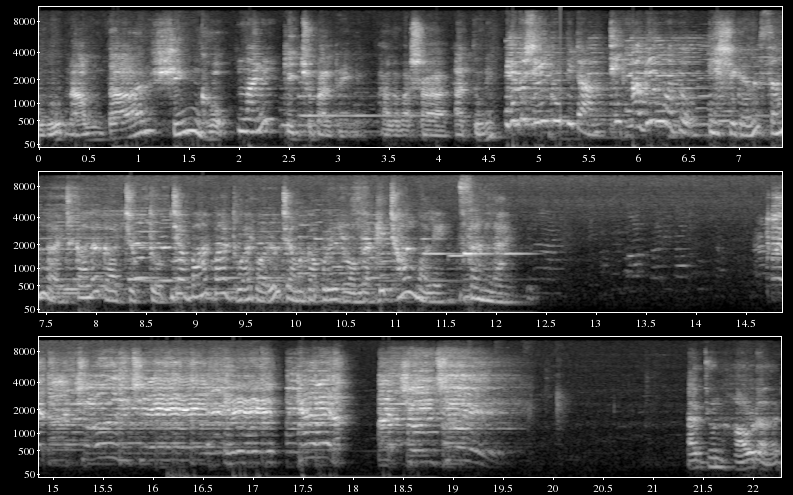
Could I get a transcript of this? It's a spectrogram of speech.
তবু নাম তার সিংহ। মানে? কিচ্ছু পাল্টায়নি। ভালোবাসা। আর তুমি? এটা তো সেই কুর্তিটা। ঠিক আগের মতো। এসে গেল সানলাইট কালার গার্ড যুক্ত যা বারবার ধোয়ার পরেও জামা কাপড়ের রং রাখে ঝলমলে। সানলাইট একজন হাওড়ার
